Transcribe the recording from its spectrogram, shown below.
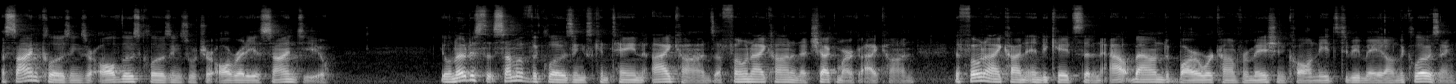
Assigned closings are all of those closings which are already assigned to you. You'll notice that some of the closings contain icons, a phone icon and a checkmark icon. The phone icon indicates that an outbound borrower confirmation call needs to be made on the closing.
